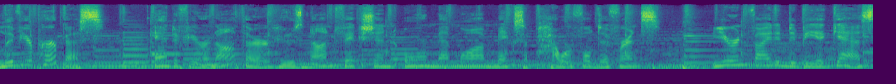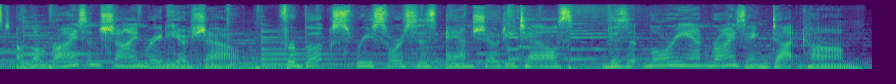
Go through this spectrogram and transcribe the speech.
Live your purpose. And if you're an author whose nonfiction or memoir makes a powerful difference, you're invited to be a guest on the Rise and Shine radio show. For books, resources, and show details, visit LorianneRising.com.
